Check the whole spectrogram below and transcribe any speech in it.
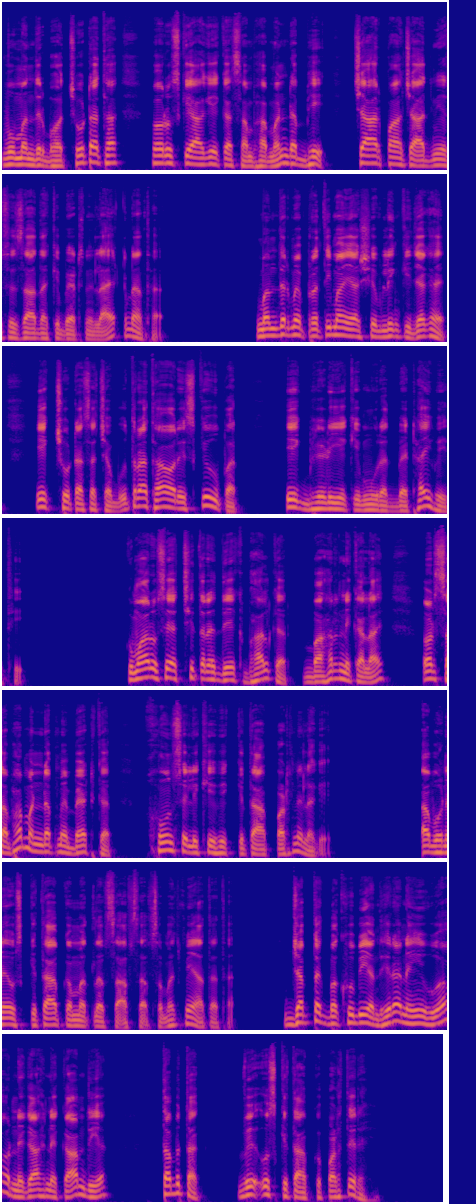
वो मंदिर बहुत छोटा था और उसके आगे का संभा मंडप भी चार पाँच आदमियों से ज़्यादा के बैठने लायक न था। मंदिर में प्रतिमा या शिवलिंग की जगह एक छोटा सा चबूतरा था और इसके ऊपर एक भेड़िए की मूरत बैठाई हुई थी। कुमार उसे अच्छी तरह देखभाल कर बाहर निकल आए और सभा मंडप में बैठकर खून से लिखी हुई किताब पढ़ने लगे। अब उन्हें उस किताब का मतलब साफ़ साफ़ समझ में आता था। जब तक बखूबी अंधेरा नहीं हुआ और निगाह ने काम दिया, तब तक वे उस किताब को पढ़ते रहे।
